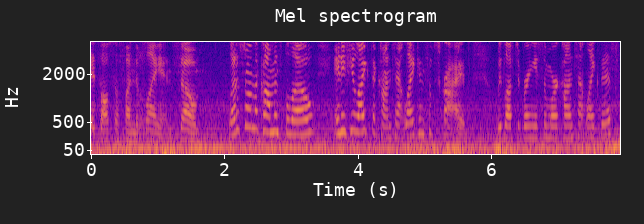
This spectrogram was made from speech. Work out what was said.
it's also fun to play in. So let us know in the comments below. And if you like the content, like and subscribe. We'd love to bring you some more content like this.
